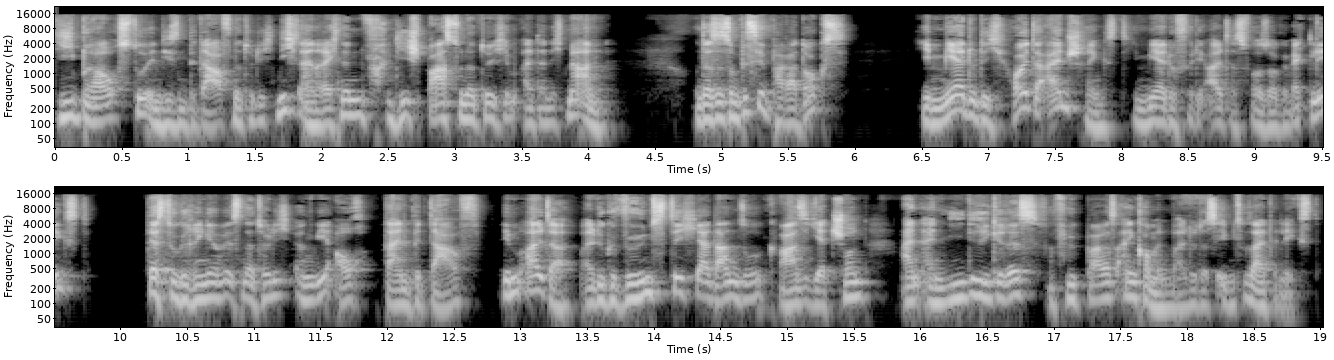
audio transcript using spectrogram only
Die brauchst du in diesen Bedarf natürlich nicht einrechnen, weil die sparst du natürlich im Alter nicht mehr an. Und das ist so ein bisschen paradox. Je mehr du dich heute einschränkst, je mehr du für die Altersvorsorge weglegst, desto geringer ist natürlich irgendwie auch dein Bedarf im Alter, weil du gewöhnst dich ja dann so quasi jetzt schon an ein niedrigeres verfügbares Einkommen, weil du das eben zur Seite legst.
